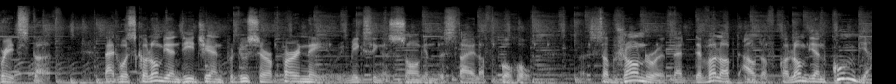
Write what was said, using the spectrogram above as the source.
Great stuff. That was Colombian DJ and producer Pernett remixing a song in the style of Porro, a subgenre that developed out of Colombian cumbia.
